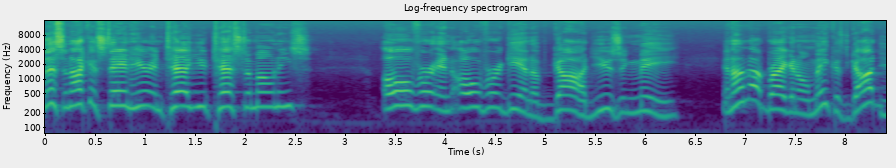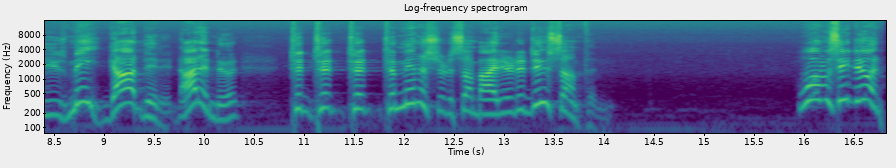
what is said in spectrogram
Listen, I could stand here and tell you testimonies over and over again of God using me. And I'm not bragging on me because God used me. God did it. I didn't do it. To, to, to, to minister to somebody or to do something. What was he doing?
